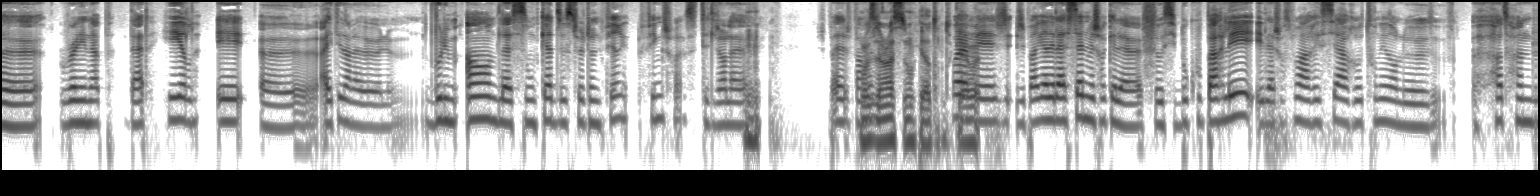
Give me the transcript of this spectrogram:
euh, Running Up That Hill est, euh, a été dans le, le volume 1 de la saison 4 de Stranger Things, je crois. C'était genre la. Mhm. Je sais pas, Ouais, c'est dans la saison 4 en tout Ouais, cas. ouais. mais j'ai pas regardé la scène, mais je crois qu'elle a fait aussi beaucoup parler. Et la chanson a réussi à retourner dans le Hot 100,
